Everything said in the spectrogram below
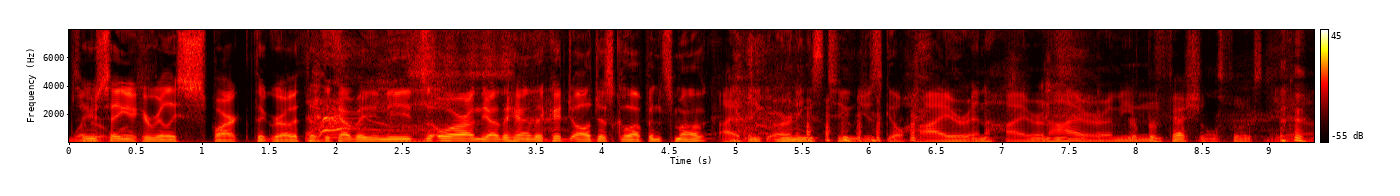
So you're saying it could really spark the growth that the company needs, or on the other hand, they could all just go up in smoke? I think earnings to just go higher and higher and higher. I You're mean, professionals, folks. yeah.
